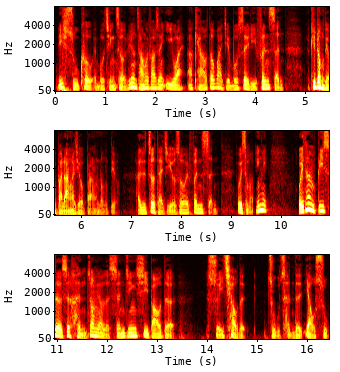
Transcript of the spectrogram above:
你漱口也不清楚，你常常会发生意外啊，看到多外界不顺利，分神，去弄掉别人，而且把人弄掉，还是这代机有时候会分神。为什么？因为维他命 B 十二是很重要的神经细胞的髓鞘的组成的要素。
